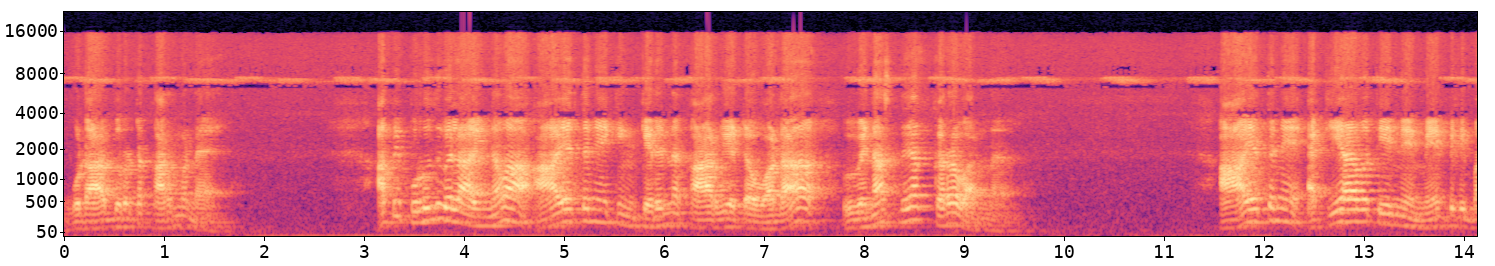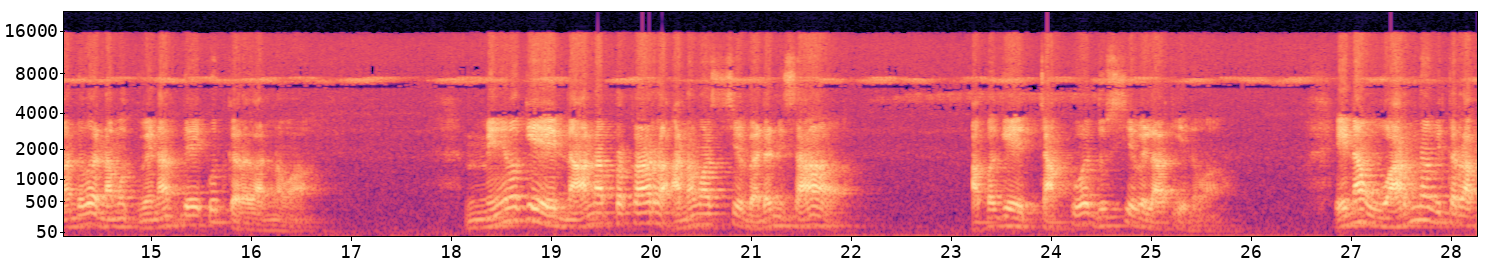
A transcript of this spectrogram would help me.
ගොඩාක් දුරට කර්ම නැහැ. අපි පුරුදු වෙලා ඉන්නවා ආයතනයකින් කෙරෙන කාර්යයට වඩා වෙනස් දෙයක් කරවන්න. ආයතනයේ ඇකියාව තියෙන්නේ මේ පිළිබඳව නමුත් වෙනත් දෙයක්ුත් කරගන්නවා. මේ වගේ নানা ප්‍රකාර අනවශ්‍ය වැඩ නිසා අපගේ චක්කුව දුස්්‍ය වෙලා තියෙනවා. එහෙනම් වර්ණ විතරක්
